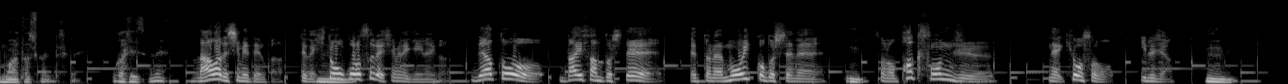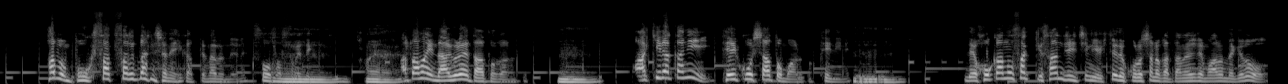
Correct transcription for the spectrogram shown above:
まあ確かに確かに。おかしいですよね。縄で締めてるから。っていうか、人を殺すぐらい締めなきゃいけないから。で、あと、第三として、えっとね、もう一個としてね、うんその、パク・ソンジュ、ね、教祖いるじゃん。うん。多分撲殺されたんじゃねえかってなるんだよね。捜査進めていくと。うんはいはい。頭に殴られた跡があると。うん。明らかに抵抗した跡もあると、手にね。うん。で、他のさっき31人を一人で殺したのかって話でもあるんだけど、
